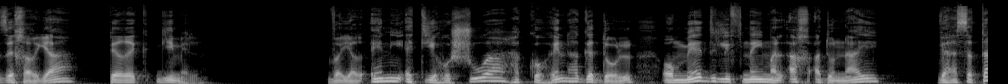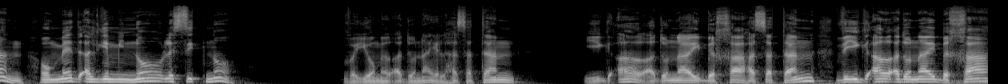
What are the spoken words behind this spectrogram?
זכריה, פרק ג' ויראני את יהושע הכהן הגדול עומד לפני מלאך אדוני, והשטן עומד על ימינו לשטנו. ויאמר אדוני אל השטן, יגער אדוני בך השטן, ויגער אדוני בך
